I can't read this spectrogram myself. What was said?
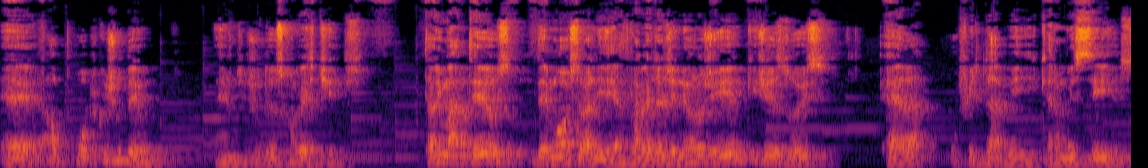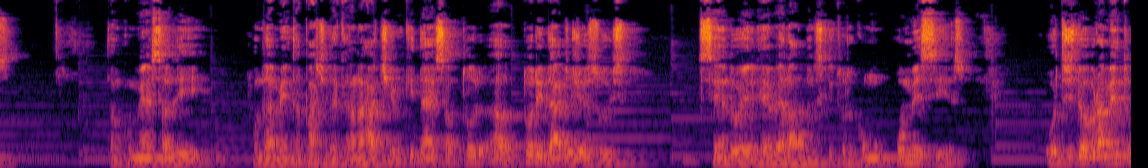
é, ao público judeu, né, judeus convertidos. Então, em Mateus, demonstra ali, através da genealogia, que Jesus era o filho de Davi, que era o Messias. Então, começa ali, fundamenta a partir daquela narrativa que dá essa autoridade a Jesus, sendo ele revelado na Escritura como o Messias. O desdobramento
